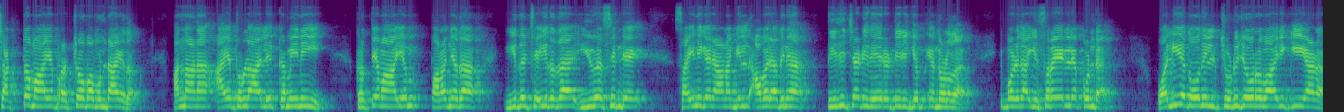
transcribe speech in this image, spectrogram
ശക്തമായ പ്രക്ഷോഭം ഉണ്ടായത് അന്നാണ് അയത്തുള്ള അലി ഖമീനി കൃത്യമായും പറഞ്ഞത് ഇത് ചെയ്തത് യു എസിന്റെ സൈനികരാണെങ്കിൽ അവരതിന് തിരിച്ചടി നേരിട്ടിരിക്കും എന്നുള്ളത്. ഇപ്പോഴിതാ ഇസ്രയേലിനെ കൊണ്ട് വലിയ തോതിൽ ചുടുചോറ് വാരിക്കുകയാണ്.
